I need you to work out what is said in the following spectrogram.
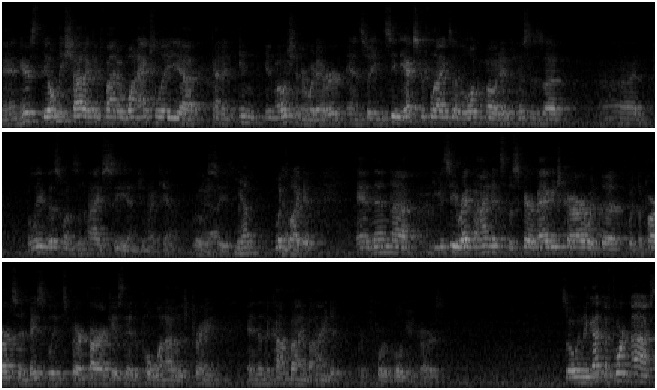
And here's the only shot I could find of one actually uh, kind of in, in motion or whatever. And so you can see the extra flags on the locomotive, and this is, uh, uh, I believe this one's an IC engine, I can't really Yeah. see. Yep. Looks like it. And then, uh, you can see right behind it's the spare baggage car with the, with the parts and basically the spare car in case they had to pull one out of this train. And then the combine behind it, right before the bullion cars. So when they got to Fort Knox,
